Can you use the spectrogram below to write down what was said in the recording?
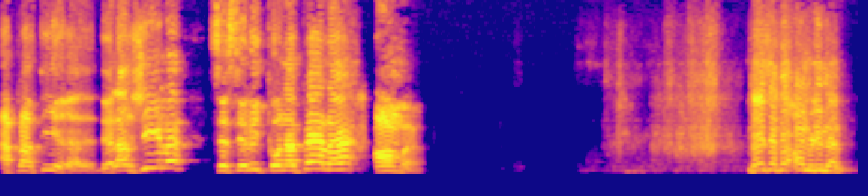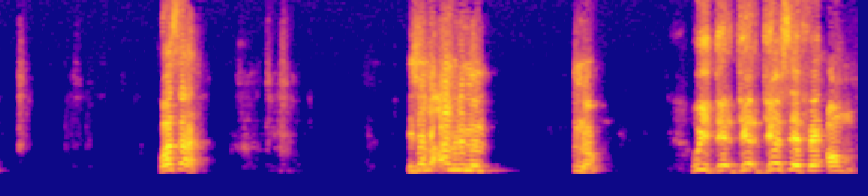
à partir de l'argile, c'est celui qu'on appelle un homme. Mais il s'est fait homme lui-même. Quoi ça? Il s'est fait homme lui-même. Non. Oui, Dieu, Dieu, Dieu s'est fait homme.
